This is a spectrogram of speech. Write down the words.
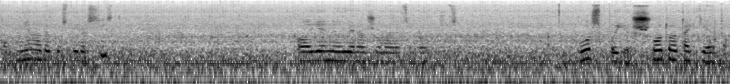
Так, мені треба якось туди сісти. Але я не уверен, що в мене це вийде. Господи, що то таке там?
